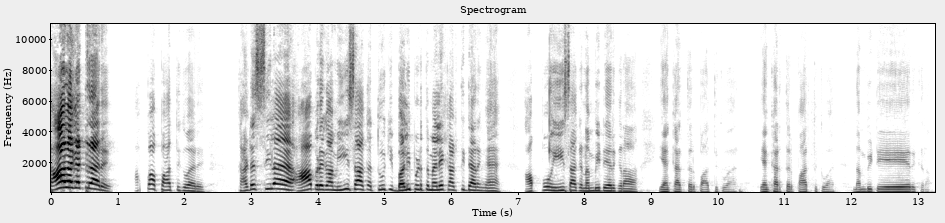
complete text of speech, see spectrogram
காலை கட்டுறாரு. அப்பா பார்த்துக்குவாரு கடைசியில் ஆபிரகாம் ஈசாக்கை தூக்கி பலிப்படுத்த மேலே கடத்திட்டாருங்க. அப்போ ஈசாக்கை நம்பிட்டே இருக்கிறான். என் கர்த்தர் பார்த்துக்குவார் என் கர்த்தர் பார்த்துக்குவார் நம்பிட்டே இருக்கிறான்.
